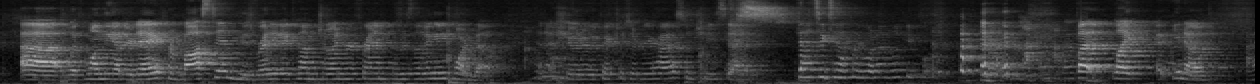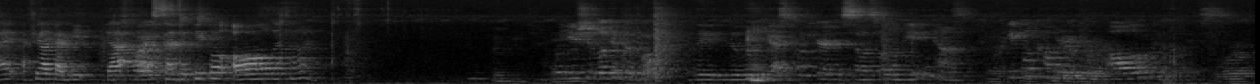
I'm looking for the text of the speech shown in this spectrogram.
uh, with one the other day from Boston who's ready to come join her friend who's living in Cornville. And I showed her the pictures of your house and she said, That's exactly what I'm looking for. but, like, you know, I, I feel like I meet that kinds of people all the time. Well, you should look at the book, the, the little guest book here at the South Solon Meeting House. People come here from all over the place.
